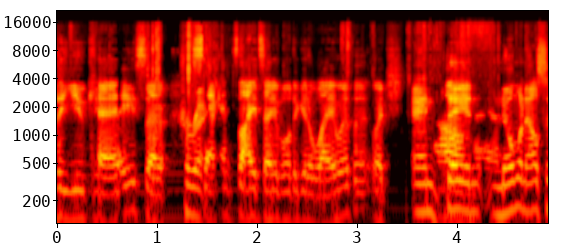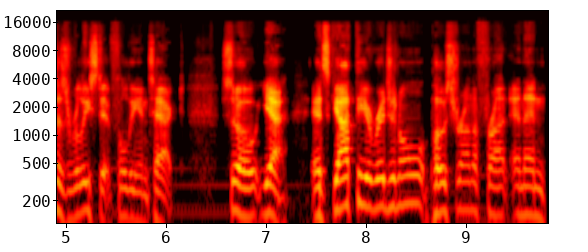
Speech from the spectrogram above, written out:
the UK, so Correct. Second Sight's able to get away with it, which and Oh, they man. no one else has released it fully intact. So yeah, it's got the original poster on the front, and then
